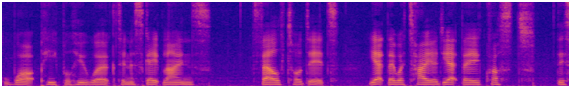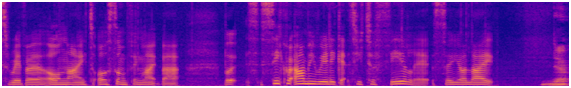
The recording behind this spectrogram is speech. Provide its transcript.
what people who worked in escape lines felt or did. Yet they were tired, yet they crossed this river all night or something like that. But Secret Army really gets you to feel it. So you're like, Yeah.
